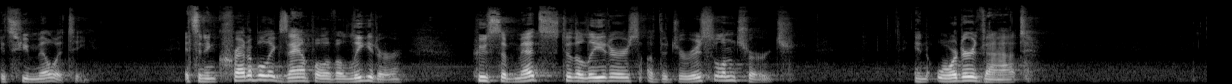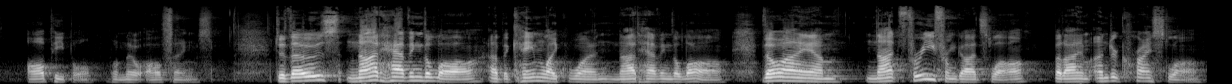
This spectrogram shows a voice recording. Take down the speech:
it's humility. It's an incredible example of a leader who submits to the leaders of the Jerusalem church in order that all people will know all things. To those not having the law, I became like one not having the law. Though I am not free from God's law, but I am under Christ's law.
